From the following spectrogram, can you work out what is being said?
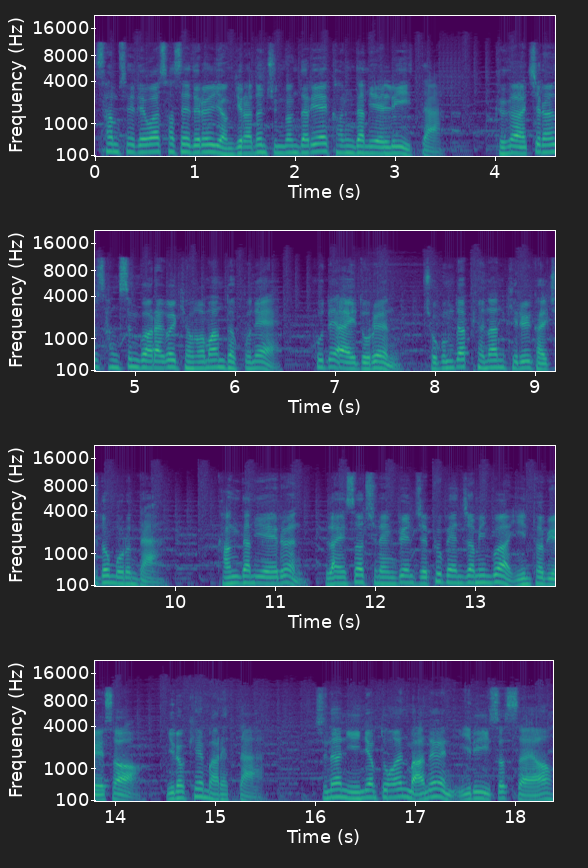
3세대와 4세대를 연결하는 중간다리에 강다니엘이 있다. 그가 아찔한 상승 과락을 경험한 덕분에 후대 아이돌은 조금 더 편한 길을 갈지도 모른다. 강다니엘은 라에서 진행된 제프 벤저민과 인터뷰에서 이렇게 말했다. 지난 2년 동안 많은 일이 있었어요.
